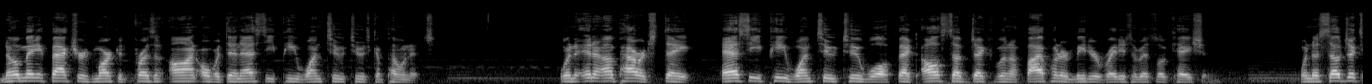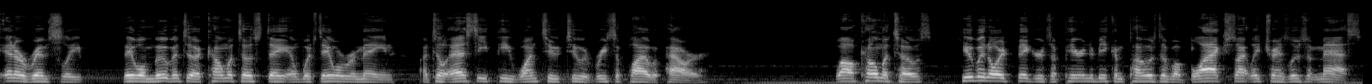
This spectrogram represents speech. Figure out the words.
No manufacturer's mark is present on or within SCP-122's components. When in an unpowered state, SCP-122 will affect all subjects within a 500 meter radius of its location. When the subjects enter REM sleep, they will move into a comatose state in which they will remain until SCP-122 is resupplied with power. While comatose, humanoid figures appearing to be composed of a black, slightly translucent mass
